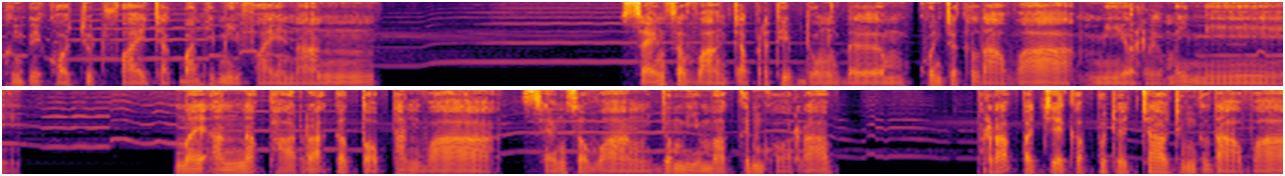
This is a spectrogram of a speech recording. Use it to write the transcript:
พึงไปขอจุดไฟจากบ้านที่มีไฟนั้น แสงสว่างจากประทีปดวงเดิมควรจะกล่าวว่ามีหรือไม่มีในอันนภาระก็ตอบท่านว่า แสงสว่างย่อมมีมากขึ้นขอรับ พระปัจเจกพุทธเจ้าจึงกล่าวว่า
